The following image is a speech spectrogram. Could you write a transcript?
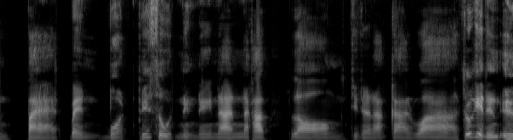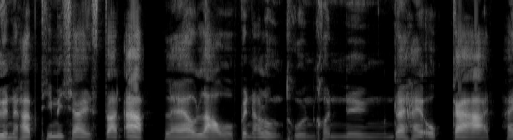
2008 เป็นบทพิสูจน์หนึ่งในนั้นนะครับ ลองจินตนาการว่าธุรกิจอื่นๆนะครับที่ไม่ใช่สตาร์ทอัพแล้วเราเป็นนักลงทุนคนหนึ่งได้ให้โอกาส ให้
